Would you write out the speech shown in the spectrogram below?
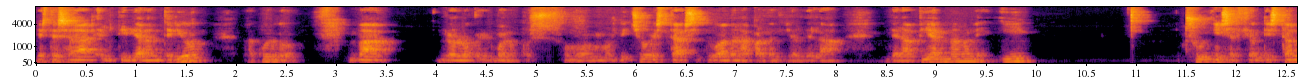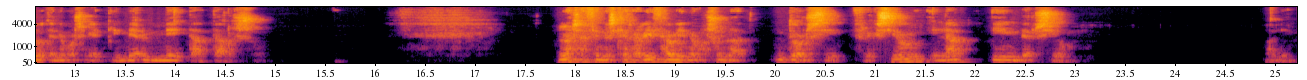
Este será el tibial anterior, ¿de acuerdo? Va, lo, bueno, pues como hemos dicho, está situado en la parte anterior de la, de la pierna, ¿vale? Y su inserción distal lo tenemos en el primer metatarso. Las acciones que realiza bueno, son la dorsiflexión y la inversión. ¿Vale?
